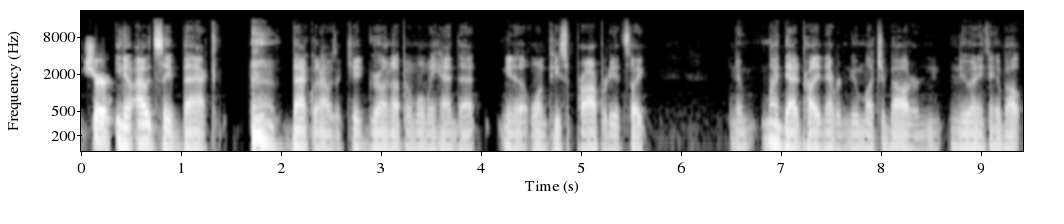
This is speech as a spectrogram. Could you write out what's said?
Sure. You know, I would say back back when I was a kid growing up and when we had that, you know, that one piece of property, it's like you know, my dad probably never knew much about or knew anything about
